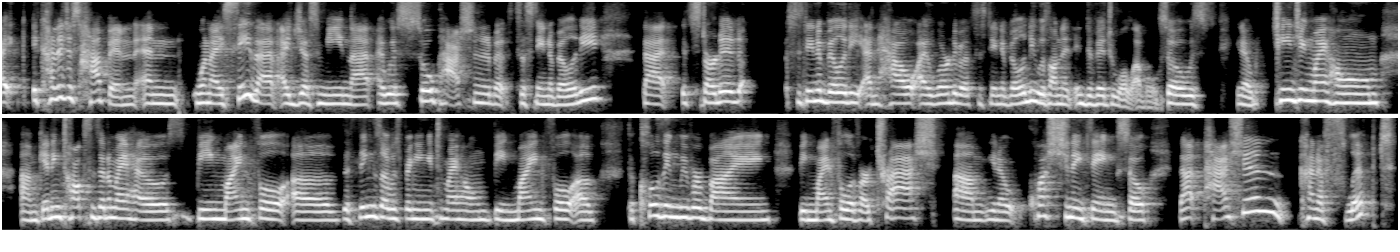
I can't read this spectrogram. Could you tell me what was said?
I, it kind of just happened. And when I say that, I just mean that I was so passionate about sustainability that it started sustainability and how I learned about sustainability was on an individual level. So it was, you know, changing my home, um, getting toxins out of my house, being mindful of the things I was bringing into my home, being mindful of the clothing we were buying, being mindful of our trash, um, you know, questioning things. So that passion kind of flipped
